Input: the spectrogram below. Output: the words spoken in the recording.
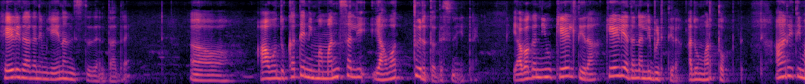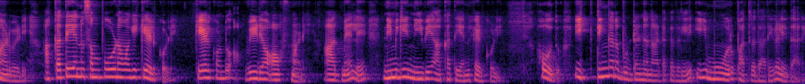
ಹೇಳಿದಾಗ ನಿಮಗೆ ಏನನ್ನಿಸ್ತದೆ ಅಂತಾದರೆ, ಆ ಒಂದು ಕತೆ ನಿಮ್ಮ ಮನಸ್ಸಲ್ಲಿ ಯಾವತ್ತೂ ಇರ್ತದೆ ಸ್ನೇಹಿತರೆ. ಯಾವಾಗ ನೀವು ಕೇಳ್ತೀರಾ, ಕೇಳಿ ಅದನ್ನಲ್ಲಿ ಬಿಡ್ತೀರಾ, ಅದು ಮರ್ತೋಗ್ತದೆ. ಆ ರೀತಿ ಮಾಡಬೇಡಿ. ಆ ಕಥೆಯನ್ನು ಸಂಪೂರ್ಣವಾಗಿ ಕೇಳ್ಕೊಳ್ಳಿ. ಕೇಳಿಕೊಂಡು ವಿಡಿಯೋ ಆಫ್ ಮಾಡಿ. ಆದಮೇಲೆ ನಿಮಗೆ ನೀವೇ ಆ ಕಥೆಯನ್ನು ಹೇಳ್ಕೊಳ್ಳಿ. ಹೌದು, ಈ ಟಿಂಗನ ಬುಡ್ಡಣ್ಣ ನಾಟಕದಲ್ಲಿ ಈ ಮೂವರು ಪಾತ್ರಧಾರಿಗಳಿದ್ದಾರೆ.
